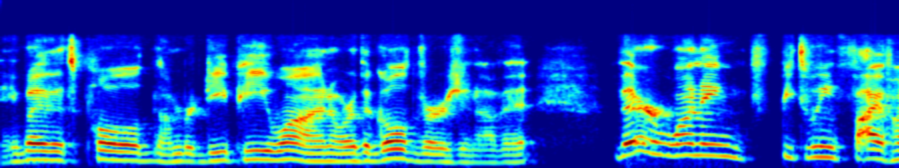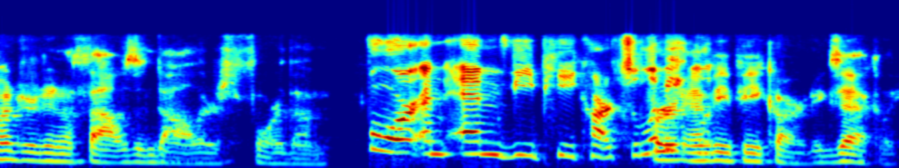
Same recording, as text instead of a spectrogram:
anybody that's pulled number DP1 or the gold version of it, they're wanting between 500 and a thousand dollars for them for an MVP card. So let for me an MVP card, exactly.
